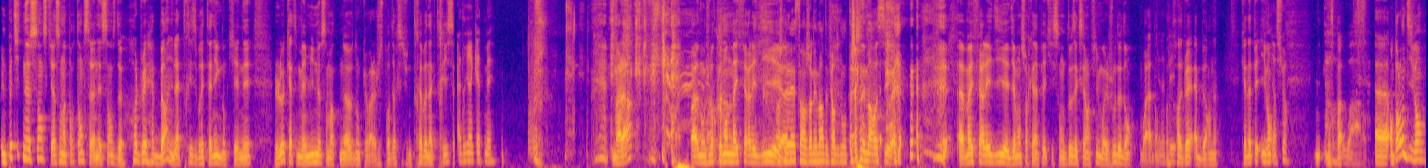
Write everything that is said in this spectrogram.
Une petite naissance qui a son importance, c'est la naissance de Audrey Hepburn, une actrice britannique donc, qui est née le 4 mai 1929. Donc euh, voilà, juste pour dire que c'est une très bonne actrice. Adrien 4 mai. Voilà. voilà, donc je vous recommande My Fair Lady. Et, Oh, je euh, le laisse, hein, j'en ai marre de faire du montage. J'en ai marre aussi, ouais. Euh, My Fair Lady et Diamant sur Canapé, qui sont deux excellents films où elle joue dedans. Voilà, donc Canapé. Audrey Hepburn. Canapé Yvan, Bien sûr. n'est-ce pas Oh. Euh, En parlant d'Yvan,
